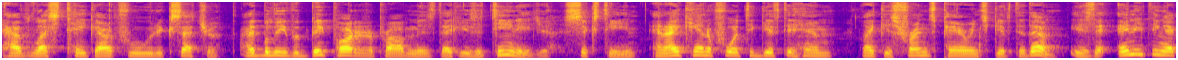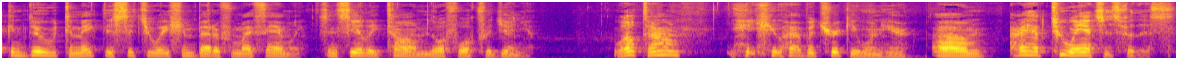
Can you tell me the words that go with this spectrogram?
have less takeout food, etc. I believe a big part of the problem is that he's a teenager, 16, and I can't afford to give to him like his friends' parents give to them. Is there anything I can do to make this situation better for my family? Sincerely, Tom, Norfolk, Virginia. Well, Tom, you have a tricky one here. Um, I have two answers for this,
